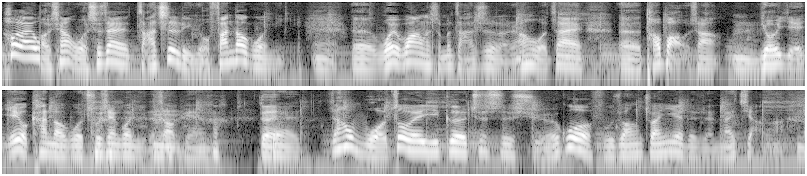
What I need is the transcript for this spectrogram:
后来好像我是在杂志里有翻到过你，嗯呃，我也忘了什么杂志了。然后我在呃淘宝上嗯有也也有看到过出现过你的照片，对，然后我作为一个就是学过服装专业的人来讲啊，嗯。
